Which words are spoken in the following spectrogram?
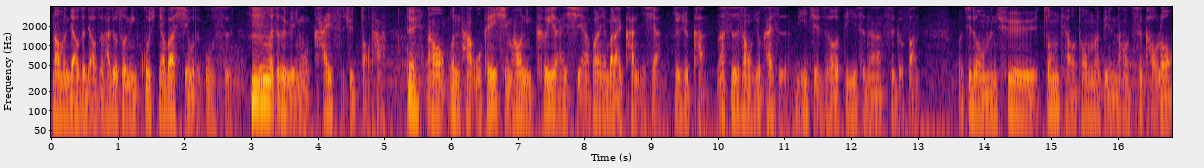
然后我们聊着聊着，他就说你或许你要不要写我的故事？就因为这个原因，我开始去找他。对，然后问他我可以写吗？他说你可以来写啊，不然要不要来看一下？就去看。那事实上我就开始理解之后，第一次跟他吃个饭，我记得我们去中条通那边，然后吃烤肉。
